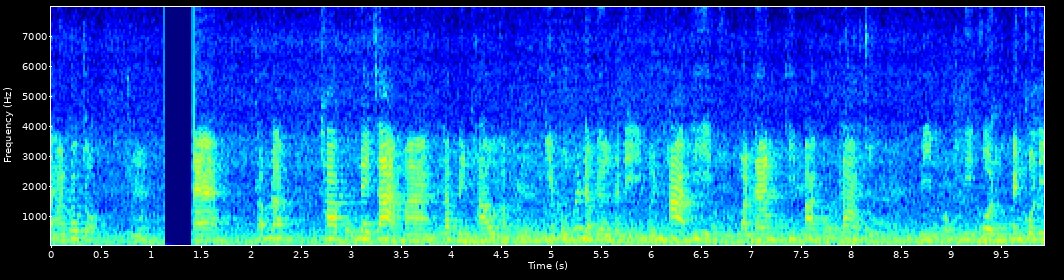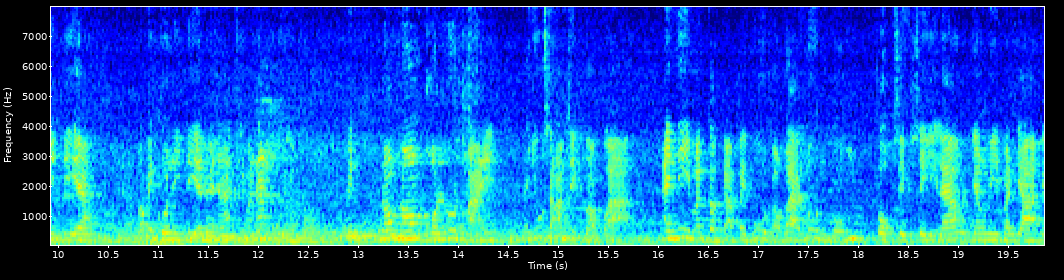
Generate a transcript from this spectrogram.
ยมันก็จบนะแต่สำหรับถ้าผมได้ทราบมาแล้วเป็นเขากับผมอย่างนี้ผมก็ดำเนินคดี เหมือนภาพที่วันนั้นที่ปรากฏล่าสุดมีมีคนเป็นคนอินเดียเขาเป็นคนอินเดียด้วยนะที่มานั่งคุยกับผมเป็นน้องๆคนรุ่นใหม่ อายุ 30 กว่ากว่า ไอ้นี่มันก็กลับไปพูดบอกว่ารุ่นผม 64 แล้วยังมีปัญญาไป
